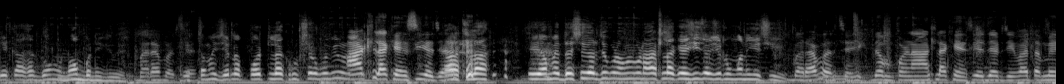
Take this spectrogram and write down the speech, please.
એક આખા ગામનું નોમ બની ગયું છે. બરાબર છે. તમે જેટલા પાંચ લાખ વૃક્ષારોપણ થયું આઠ લાખ એસી હજાર. આઠ લાખ એ અમે દસ હજાર છે પણ અમે પણ આઠ લાખ એસી હજાર જેટલું માનીએ છીએ. બરાબર છે એકદમ. પણ આઠ લાખ એસી હજાર જેવા તમે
